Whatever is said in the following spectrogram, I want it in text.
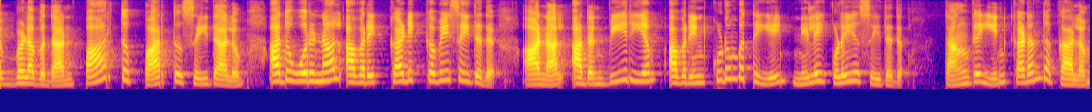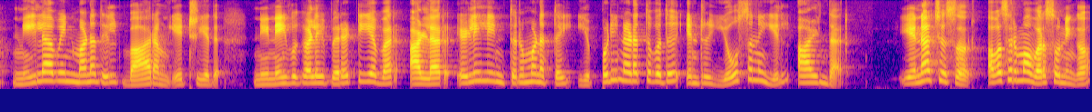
எவ்வளவுதான் பார்த்து பார்த்து செய்தாலும் அது ஒரு நாள் அவரை கடிக்கவே செய்தது. ஆனால் அதன் வீரியம் அவரின் குடும்பத்தையே நிலை குலைய செய்தது. தங்கையின் கடந்த காலம் நீலாவின் மனதில் பாரம் ஏற்றியது. நினைவுகளை விரட்டியவர் அலர் எழிலின் திருமணத்தை எப்படி நடத்துவது என்று யோசனையில் ஆழ்ந்தார். என்னாச்சு சார்? அவசரமா வர சொன்னீங்க?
